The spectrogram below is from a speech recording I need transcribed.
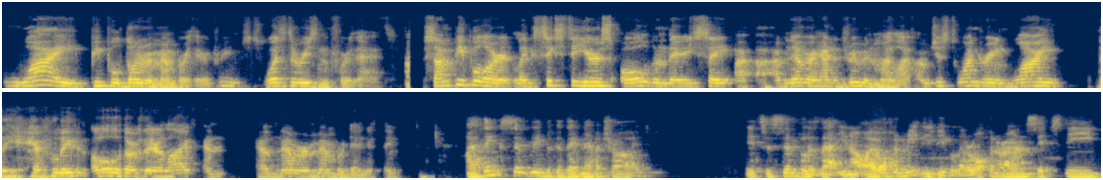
Why people don't remember their dreams? What's the reason for that? Some people are like 60 years old and they say, I- have never had a dream in my life. I'm just wondering why they have lived all of their life and have never remembered anything. I think simply because they've never tried. It's as simple as that. You know, I often meet these people. They're often around 60,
